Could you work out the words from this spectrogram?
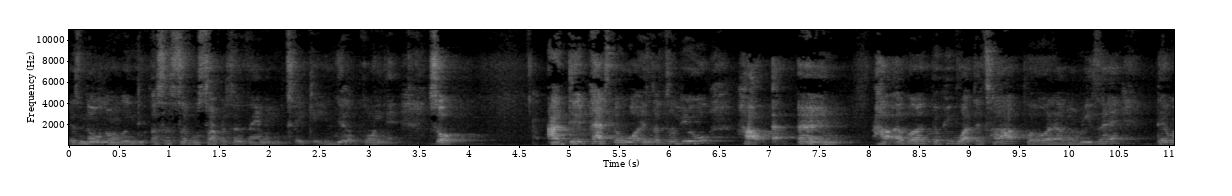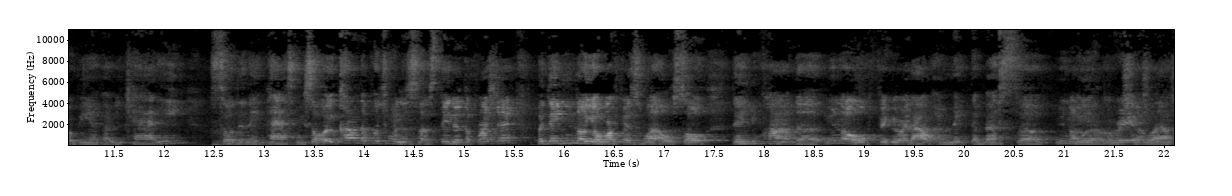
it's no longer you. It's a civil service exam and you take it. You get appointed. So, I did pass the wardens interview. How and however, the people at the top, for whatever reason, they were being very catty. So then they passed me. So it kind of puts you in a state of depression. But then you know your worth as well. So then you kind of you know figure it out and make the best of you know Whatever your career, whatever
